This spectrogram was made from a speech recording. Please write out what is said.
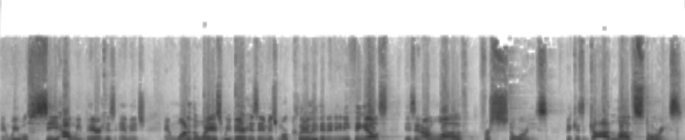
and we will see how we bear His image. And one of the ways we bear His image more clearly than in anything else is in our love for stories, because God loves stories.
